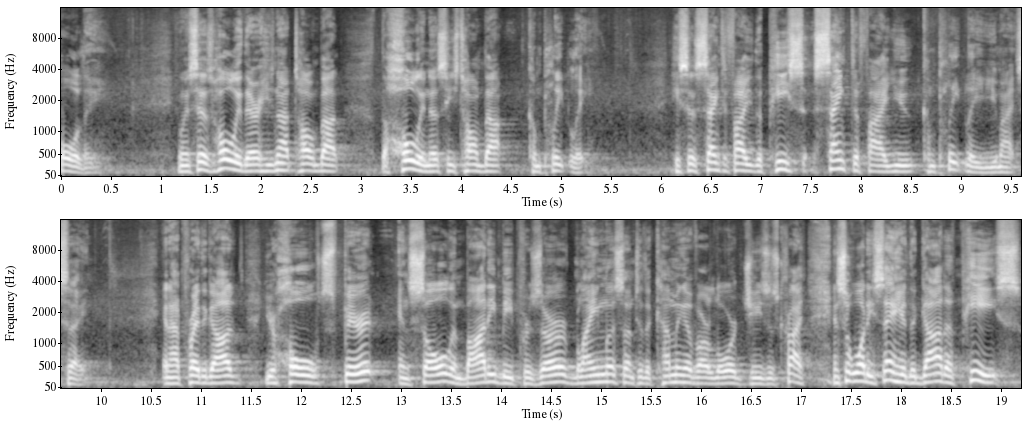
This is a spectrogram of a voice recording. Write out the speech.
And when it says wholly there, he's not talking about the holiness, he's talking about completely. He says, sanctify you, the peace sanctify you completely, you might say. And I pray to God, your whole spirit and soul and body be preserved blameless unto the coming of our Lord Jesus Christ. And so, what he's saying here, the God of peace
